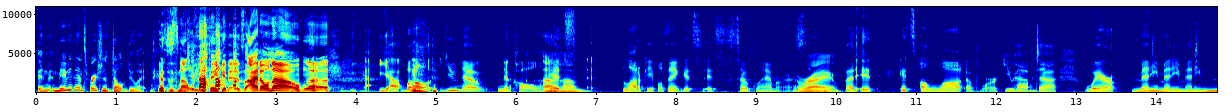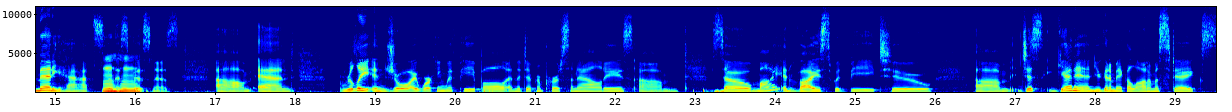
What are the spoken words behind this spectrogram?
and maybe the inspiration is don't do it because it's not what you think it is. I don't know. Yeah, well, you know, Nicole, Uh-huh. it's a lot of people think it's it's so glamorous, Right. But it it's a lot of work. You have to wear many, many, many, many hats in Mhm. this business, um, and really enjoy working with people and the different personalities. Um, so my advice would be to um, just get in. You're going to make a lot of mistakes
